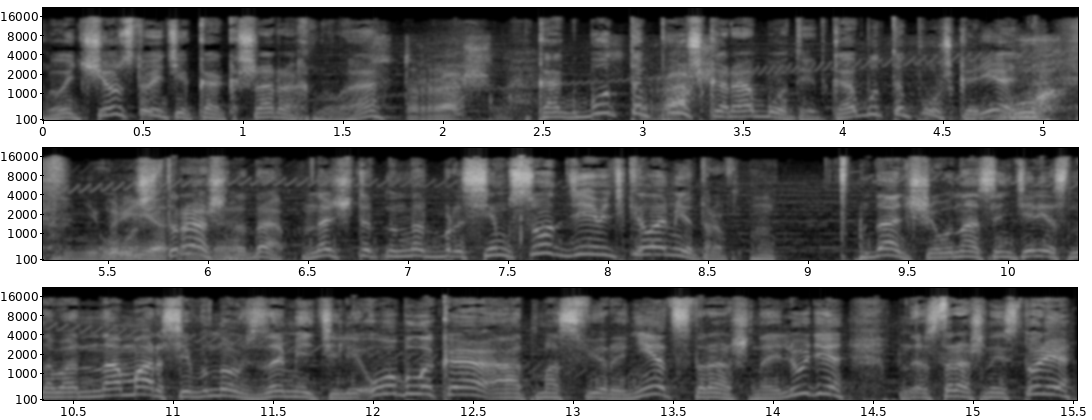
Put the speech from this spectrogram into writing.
Вы чувствуете, как шарахнуло, а? Страшно. Как будто пушка работает, как будто пушка, реально. Ух, Ух, страшно, да. Значит, это над Бра- 709 километров. Дальше у нас интересного. На Марсе вновь заметили облако, а атмосферы нет. Страшные люди, страшная история.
